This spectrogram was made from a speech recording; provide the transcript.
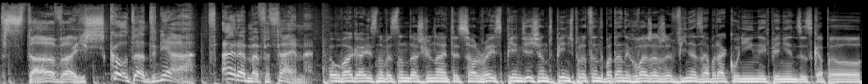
Wstawaj, szkoda dnia w RMF FM. Uwaga, jest nowy sondaż United Race. 55% badanych uważa, że winę za brak unijnych pieniędzy z KPO,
